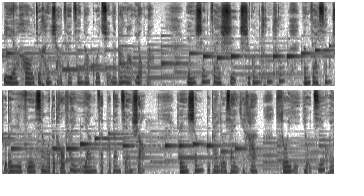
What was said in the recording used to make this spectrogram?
毕业后就很少再见到过去那帮老友了。人生在世，时光匆匆，能在相处的日子像我的头发一样在不断减少。人生不该留下遗憾，所以有机会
